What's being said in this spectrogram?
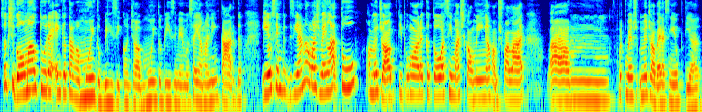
Só que chegou uma altura em que eu estava muito busy com o job, muito busy mesmo. Eu saía amanhã tarde. E eu sempre dizia, não, mas vem lá tu ao meu job. Tipo, uma hora que eu estou assim mais calminha, vamos falar. Um, porque meu, meu job era assim, eu podia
